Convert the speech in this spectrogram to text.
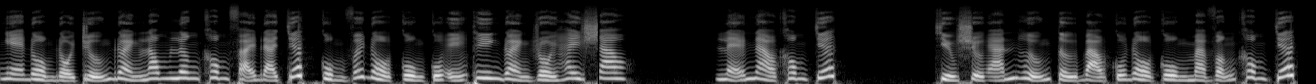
Nghe đồn đội trưởng đoàn Long Lân không phải đã chết cùng với đồ cùng của ỷ thiên đoàn rồi hay sao? Lẽ nào không chết? Chịu sự ảnh hưởng tự bạo của đồ cuồng mà vẫn không chết.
